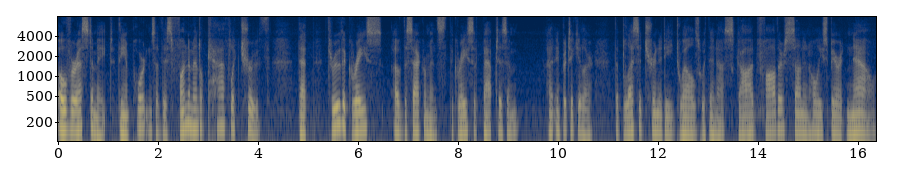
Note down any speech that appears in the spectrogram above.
overestimate the importance of this fundamental Catholic truth that through the grace of the sacraments, the grace of baptism uh, in particular, the Blessed Trinity dwells within us. God, Father, Son, and Holy Spirit now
